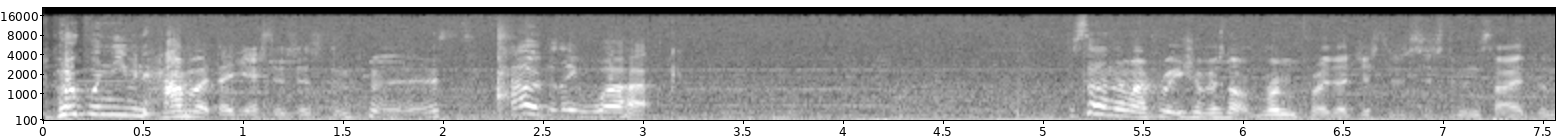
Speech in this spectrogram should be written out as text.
Pokemon even have a digestive system. How do they work? For some of them, I'm pretty sure there's not room for a digestive system inside them.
